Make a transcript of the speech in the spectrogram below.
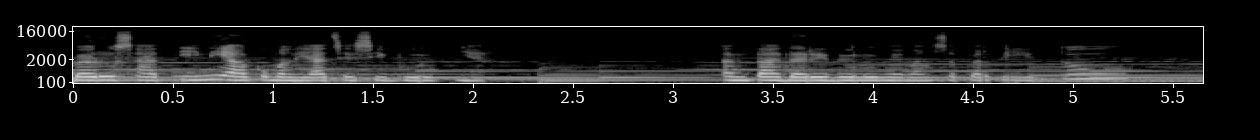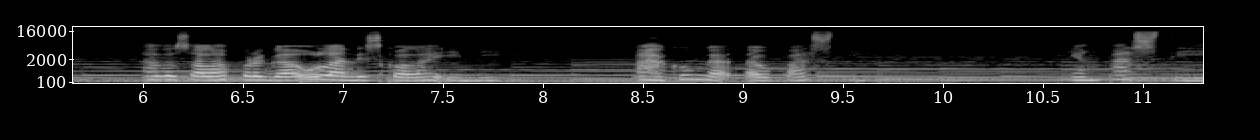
Baru saat ini aku melihat sisi buruknya. Entah dari dulu memang seperti itu, atau salah pergaulan di sekolah ini. Aku nggak tahu pasti. Yang pasti,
